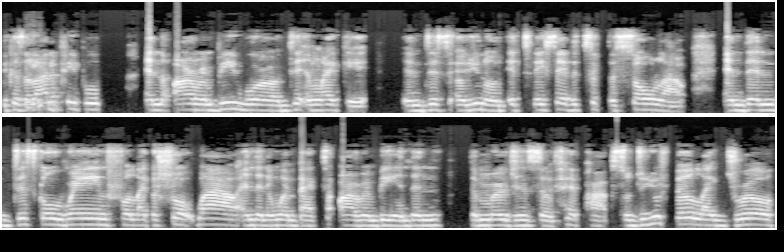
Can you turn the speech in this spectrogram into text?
because a lot of people in the R&B world didn't like it. And this uh, you know it they said it took the soul out. And then disco reigned for like a short while and then it went back to R&B and then the emergence of hip hop. So, do you feel like drill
